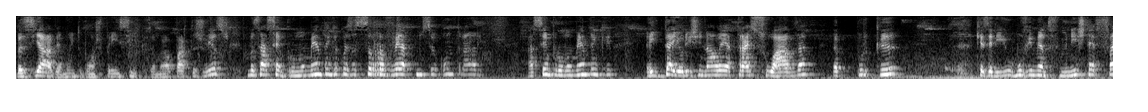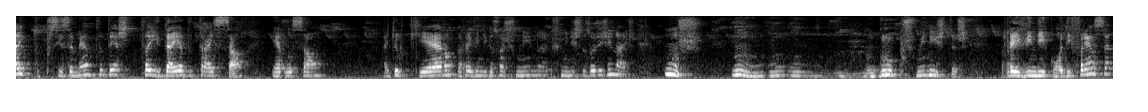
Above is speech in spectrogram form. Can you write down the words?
baseada em muito bons princípios a maior parte das vezes, mas há sempre um momento em que a coisa se reverte no seu contrário. Há sempre um momento em que a ideia original é atraiçoada porque, quer dizer, e o movimento feminista é feito precisamente desta ideia de traição em relação àquilo que eram as reivindicações feministas originais. Uns, um, um, um, grupos feministas reivindicam a diferença,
